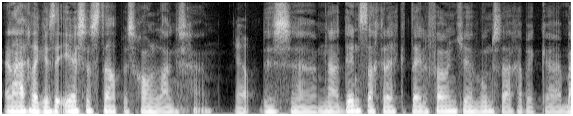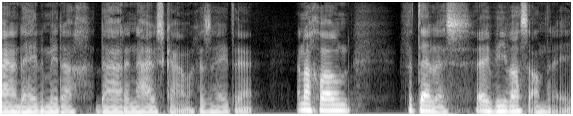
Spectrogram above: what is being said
En eigenlijk is de eerste stap is gewoon langs gaan. Ja. Dus eh, nou, dinsdag kreeg ik een telefoontje. Woensdag heb ik eh, bijna de hele middag daar in de huiskamer gezeten. En dan gewoon, vertel eens, hey, wie was André?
